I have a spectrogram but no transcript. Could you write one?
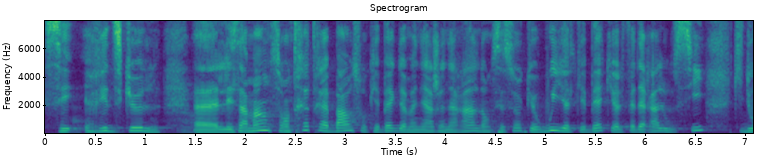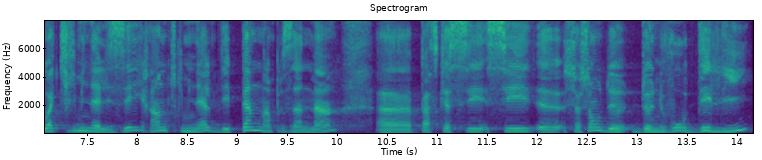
c'est ridicule. Euh, les amendes sont très, très basses au Québec de manière générale. Donc, c'est sûr que oui, il y a le Québec, il y a le fédéral aussi, qui doit criminaliser, rendre criminel des peines d'emprisonnement, euh, parce que c'est, c'est, euh, ce sont de, de nouveaux délits,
